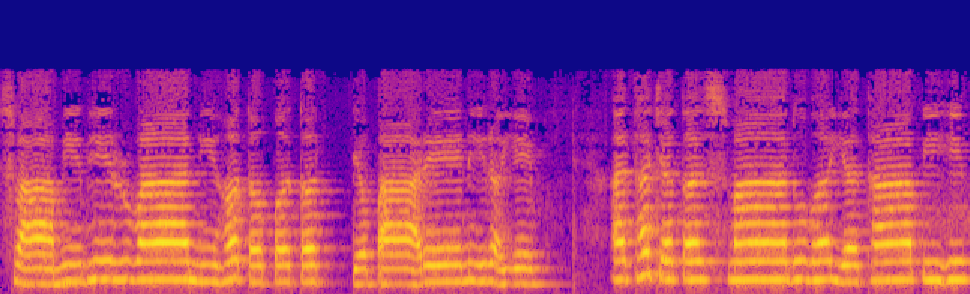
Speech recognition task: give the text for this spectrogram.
स्वामिभिर्वा निहतपतत्यपारे निरये। अथ च तस्मादुभयथापि हि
